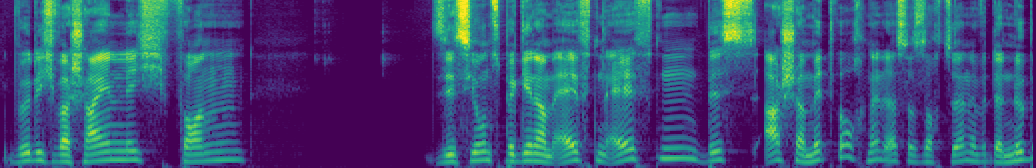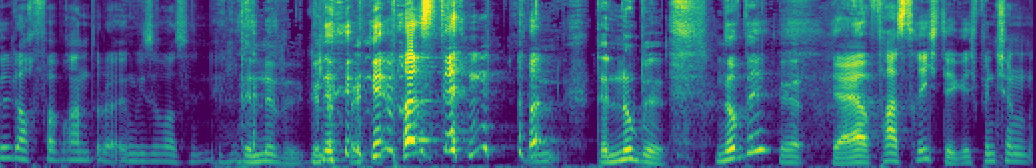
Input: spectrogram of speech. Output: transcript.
würde ich wahrscheinlich von Sessionsbeginn am 11.11. .11. bis Aschermittwoch, ne, da ist das doch zu Ende, wird der Nübbel doch verbrannt oder irgendwie sowas. Der Nübbel, genau. Was denn? Der Nubbel. Nubbel? Ja. ja, ja, fast richtig. Ich bin schon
